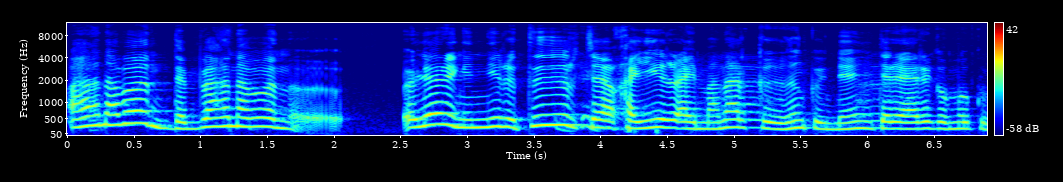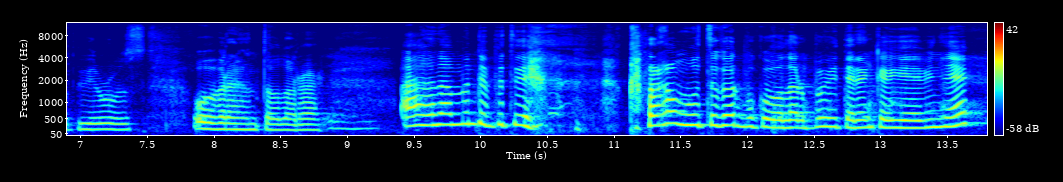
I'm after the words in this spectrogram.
Анабын, дәбі анабын, өлеріңін нері тырча қайыр айманар күйін күннен тәрәрі күмі күкүрус обырағын толарар. Анамын дәбіті қарағам ұтығар бұқы олар бұл үтерін көгемін әп.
